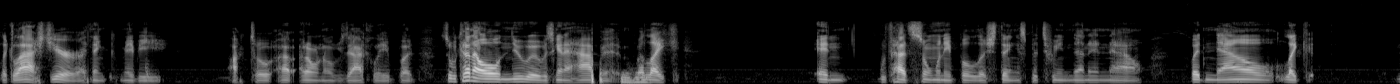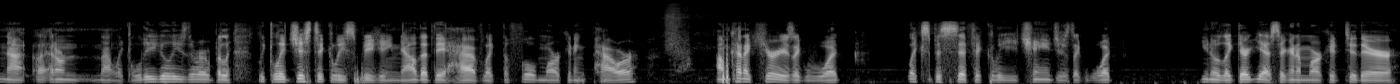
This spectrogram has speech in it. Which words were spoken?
like last year. I think maybe October. I, I don't know exactly, but so we kind of all knew it was going to happen. But Mhm. like, and we've had so many bullish things between then and now. But now, like, not I I don't not like legally is the right, but like, like logistically speaking, now that they have like the full marketing power, I'm kind of curious, like what, like specifically changes, like what, you know, like they're yes they're gonna market to their,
